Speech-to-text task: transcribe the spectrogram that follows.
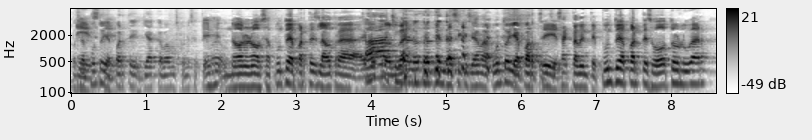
O sea, punto y Este, aparte, ya acabamos con ese tema. eh, no, no, no, o sea, punto y aparte es la otra. el Ah, otro lugar. la otra tienda así que se llama Punto y aparte. Sí, exactamente. Punto y aparte es otro lugar.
